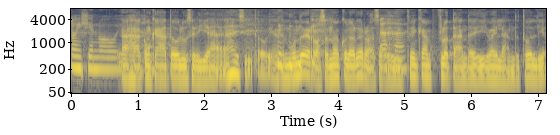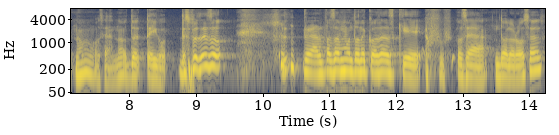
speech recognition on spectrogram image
O ingenuo. Ajá, como que a todo lucería. Ay, sí, todo bien. El mundo de rosas, ¿no? color de rosa. y que flotando y bailando todo el día. No, o sea, no. Te digo, después de eso, me han pasado un montón de cosas que, o sea, dolorosas,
